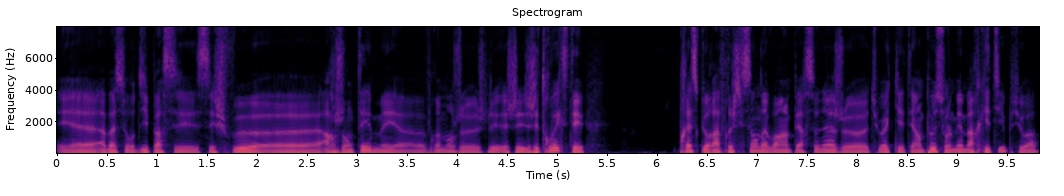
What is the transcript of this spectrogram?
euh, abasourdi par ses, cheveux euh, argentés, mais euh, vraiment, j'ai trouvé que c'était presque rafraîchissant d'avoir un personnage, tu vois, qui était un peu sur le même archétype, tu vois,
